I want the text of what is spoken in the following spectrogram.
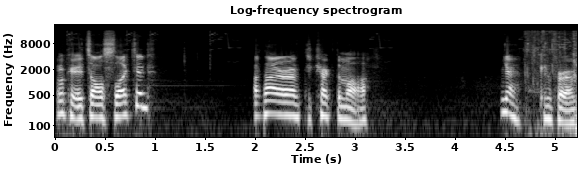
Okay, it's all selected? I thought I'd have to check them off. Yeah, confirm.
